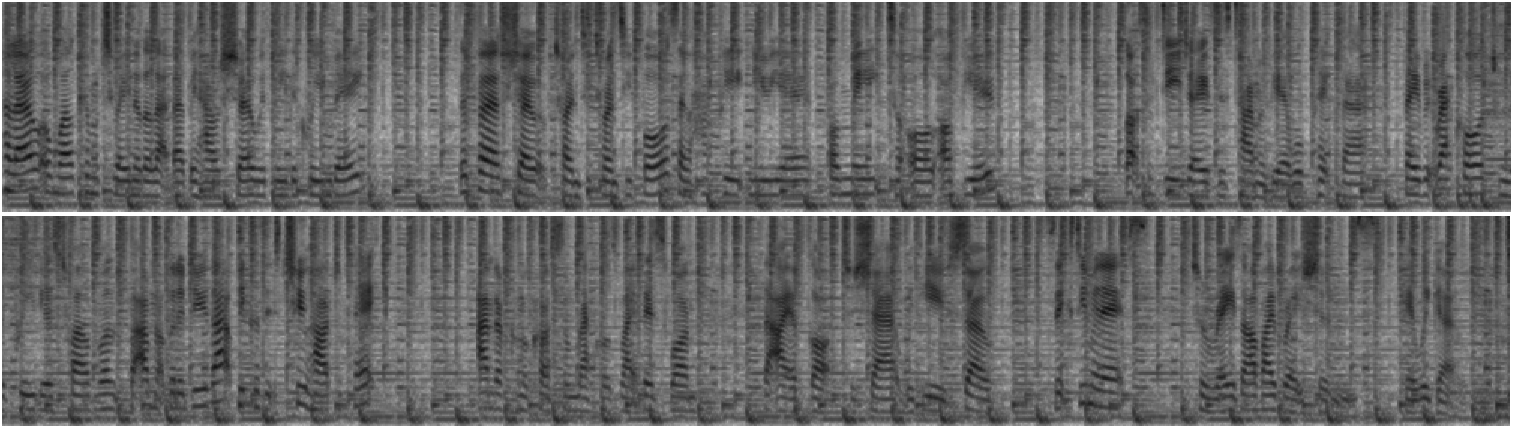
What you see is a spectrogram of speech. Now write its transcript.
Hello and welcome to another Let There Be House show with me, the Queen B. The first show of 2024, so happy new year from me to all of you. Lots of DJs this time of year will pick their favourite records from the previous 12 months, but I'm not going to do that because it's too hard to pick. And I've come across some records like this one that I have got to share with you. So, 60 minutes to raise our vibrations. Here we go.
